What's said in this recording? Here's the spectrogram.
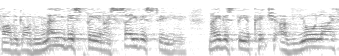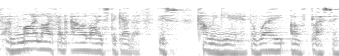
Father God. May this be, and I say this to you, may this be a picture of your life and my life and our lives together this coming year, the way of blessing.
